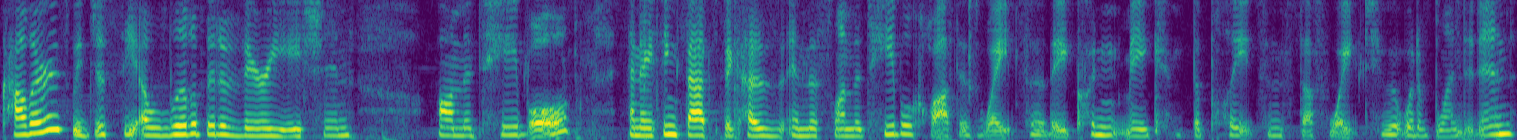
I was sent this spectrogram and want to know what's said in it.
colors. We just see a little bit of variation on the table. And I think that's because in this one, the tablecloth is white, so they couldn't make the plates and stuff white too. It would have blended in.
